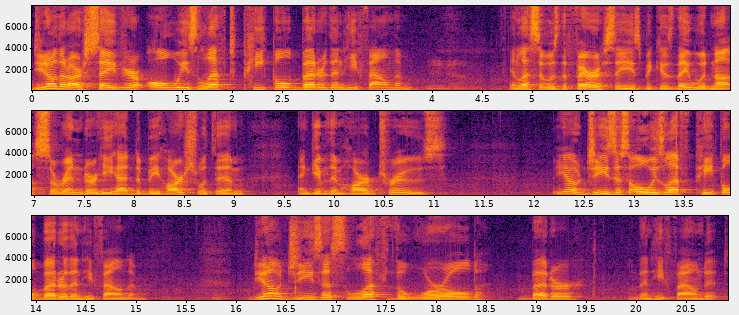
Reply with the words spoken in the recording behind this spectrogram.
Do you know that our Savior always left people better than he found them? Unless it was the Pharisees, because they would not surrender. He had to be harsh with them and give them hard truths. You know, Jesus always left people better than he found them. Do you know Jesus left the world better than he found it?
